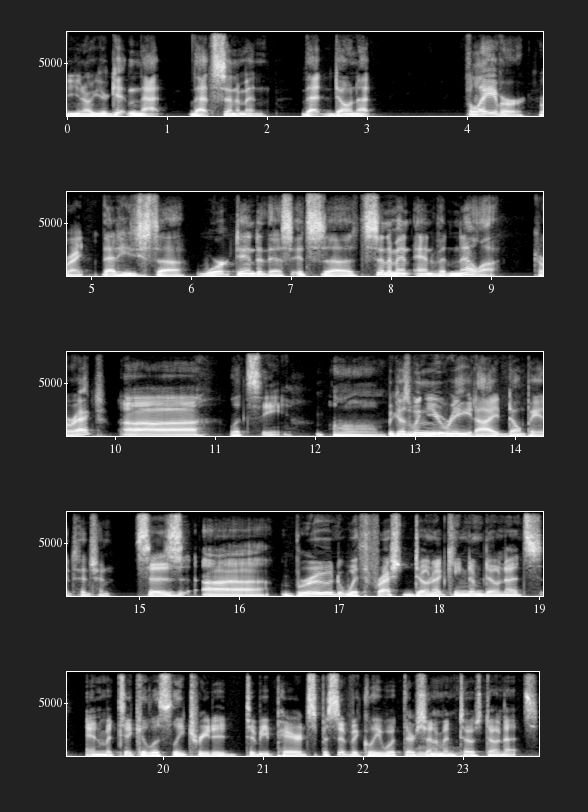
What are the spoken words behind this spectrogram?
You know, you're getting that that cinnamon, that donut flavor Right. that he's uh, worked into this. It's uh, cinnamon and vanilla, correct? Uh let's see. Um Because when you read, I don't pay attention. says uh, brewed with fresh Donut Kingdom donuts and meticulously treated to be paired specifically with their cinnamon toast donuts.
